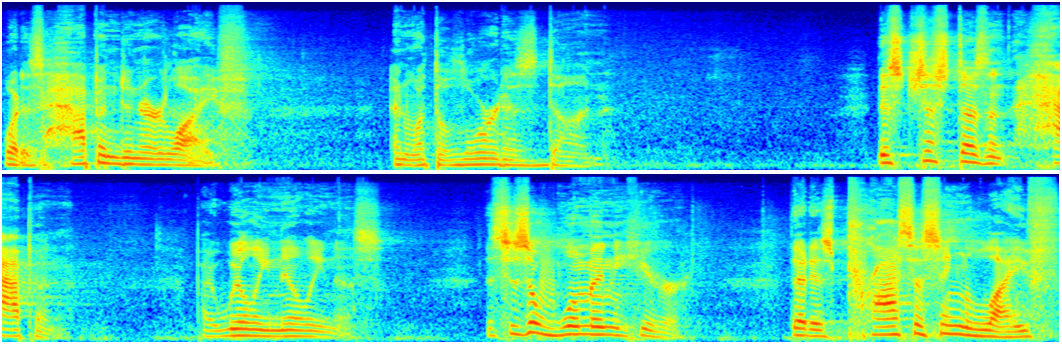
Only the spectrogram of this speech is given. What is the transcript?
what has happened in her life and what the Lord has done. This just doesn't happen by willy nilliness. This is a woman here that is processing life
